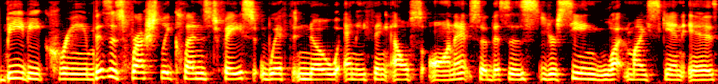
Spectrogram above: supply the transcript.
BB cream. This is freshly cleansed face with no anything else on it. So this is, you're seeing what my skin is.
